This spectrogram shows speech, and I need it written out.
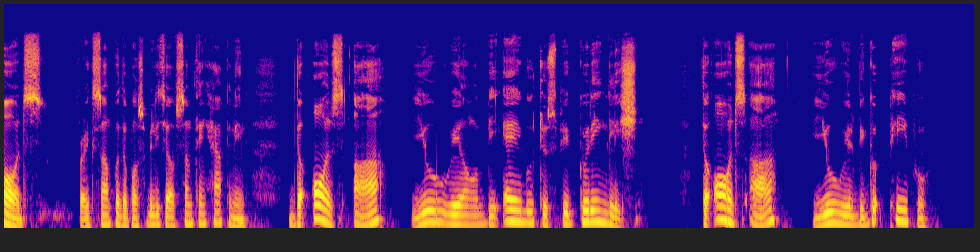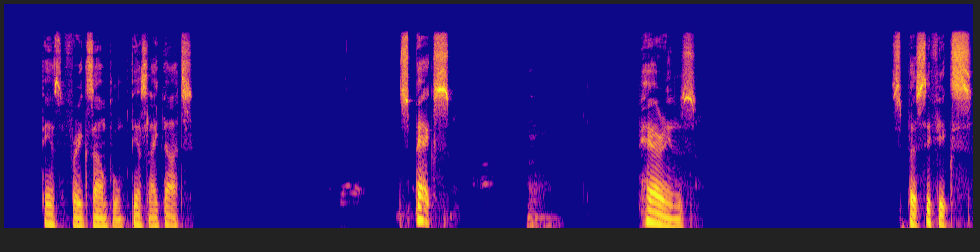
Odds. For example the possibility of something happening. The odds are you will be able to speak good english. The odds are you will be good people. Things for example things like that. Specs. Pairings specifics.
